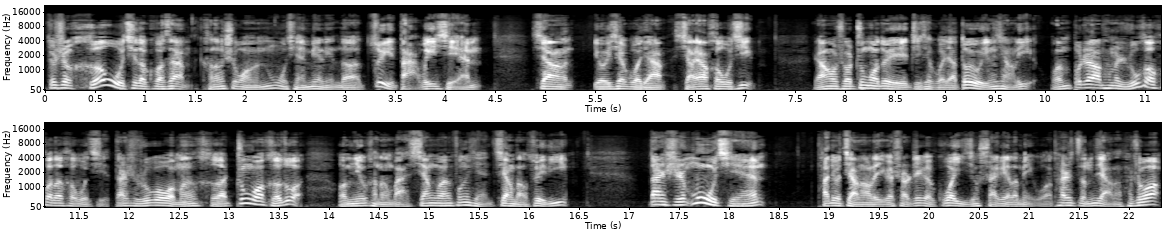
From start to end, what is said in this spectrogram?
就是核武器的扩散可能是我们目前面临的最大危险。像有一些国家想要核武器，然后说中国对这些国家都有影响力，我们不知道他们如何获得核武器，但是如果我们和中国合作，我们有可能把相关风险降到最低。但是目前，他就讲到了一个事儿，这个锅已经甩给了美国。他是怎么讲的？他说，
